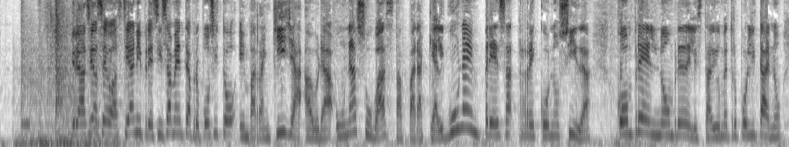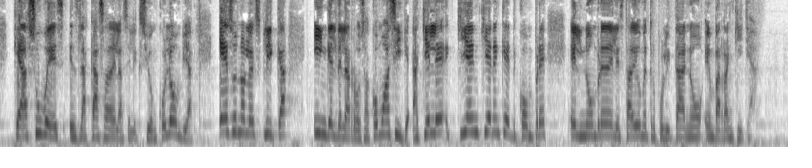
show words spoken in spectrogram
Gracias, Sebastián. Y precisamente a propósito, en Barranquilla habrá una subasta para que alguna empresa reconocida compre el nombre del Estadio Metropolitano, que a su vez es la casa de la Selección Colombia. Eso nos lo explica Ingel de la Rosa. ¿Cómo así? ¿A quién, le, quién quieren que compre el nombre del Estadio Metropolitano en Barranquilla?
